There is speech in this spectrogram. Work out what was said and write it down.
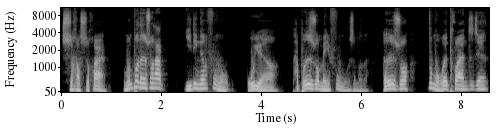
时好时坏，我们不能说他一定跟父母无缘啊，他不是说没父母什么的，而是说父母会突然之间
